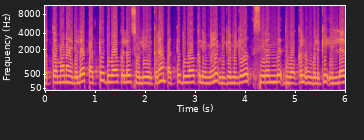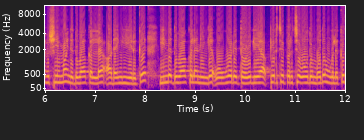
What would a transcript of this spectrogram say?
மொத்தமாக நான் இதில் பத்து துவாக்களை சொல்லியிருக்கிறேன். பத்து துவாக்களுமே மிக மிக சிறந்த துவாக்கள் உங்களுக்கு எல்லா விஷயமும் இந்த துவாக்களில் அடங்கி இருக்குது இந்த துவாக்களை நீங்கள் ஒவ்வொரு தொழுகையாக பிரித்து பிரித்து ஓதும் போது உங்களுக்கு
